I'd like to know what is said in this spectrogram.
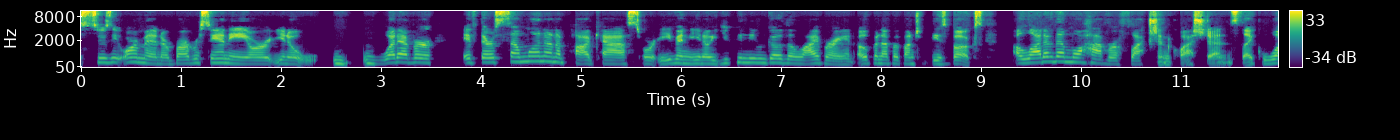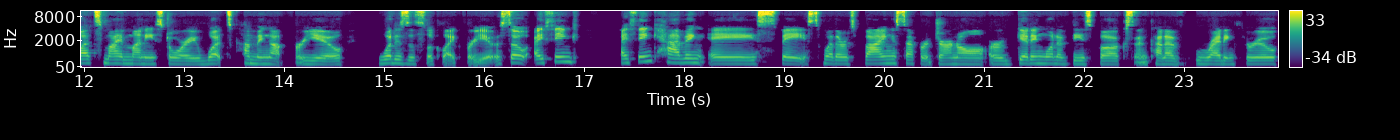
Suze Orman or Barbara Stanny or you know whatever if there's someone on a podcast or even, you know, you can even go to the library and open up a bunch of these books. A lot of them will have reflection questions like, what's my money story? What's coming up for you? What does this look like for you? So I think, I think having a space, whether it's buying a separate journal or getting one of these books and kind of writing through,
